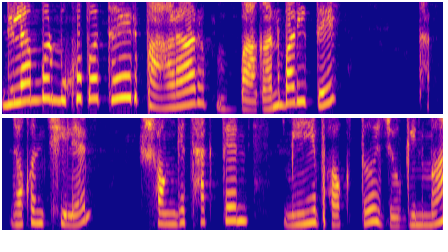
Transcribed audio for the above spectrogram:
নীলাম্বর মুখোপাধ্যায়ের পাড়ার বাগান বাড়িতে যখন ছিলেন, সঙ্গে থাকতেন মেয়ে ভক্ত যোগিন মা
